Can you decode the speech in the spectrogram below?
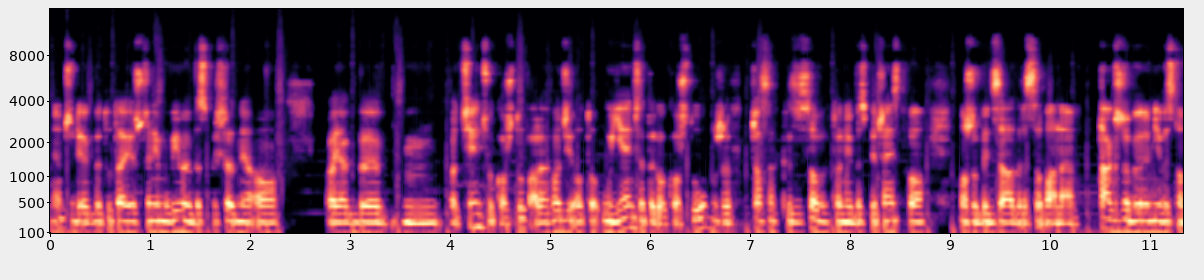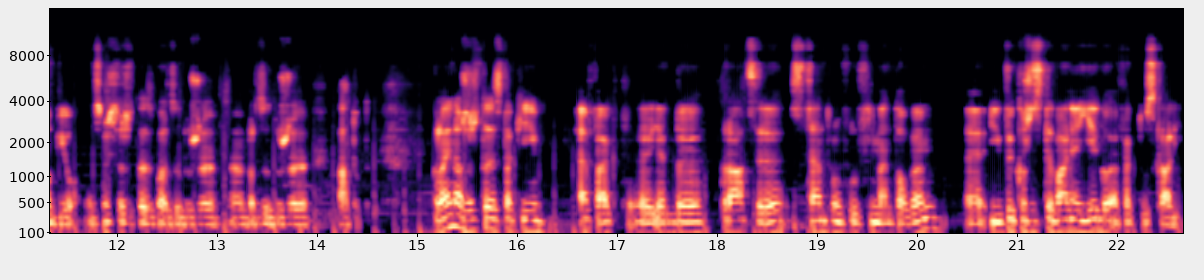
Nie? Czyli jakby tutaj jeszcze nie mówimy bezpośrednio o, o jakby mm, odcięciu kosztów, ale chodzi o to ujęcie tego kosztu, że w czasach kryzysowych to niebezpieczeństwo może być zaadresowane tak, żeby nie wystąpiło. Więc myślę, że to jest bardzo duży, e, bardzo duży atut. Kolejna rzecz to jest taki efekt e, jakby pracy z centrum fulfillmentowym i wykorzystywania jego efektu skali,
